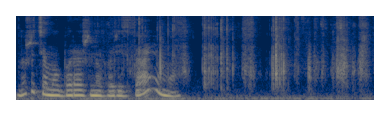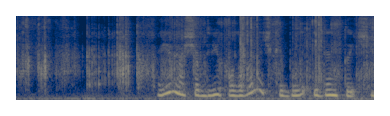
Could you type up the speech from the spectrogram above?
Ножицями обережно вирізаємо. Рівно, щоб дві половиночки були ідентичні,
